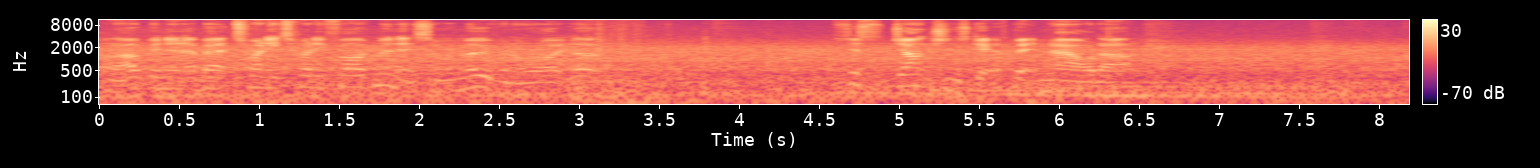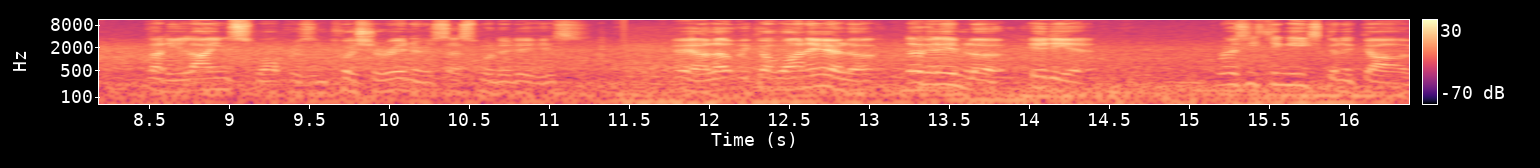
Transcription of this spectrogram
well, I've been in about 20, 25 minutes, and we're moving all right. Look, it's just the junctions get a bit nailed up. Bloody lane swappers and pusher inners. That's what it is. Yeah, look, we've got one here. Look, look at him. Look, idiot. Where's he think he's going to go?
